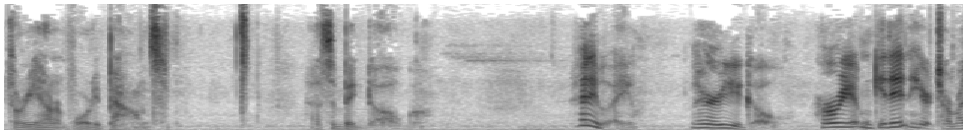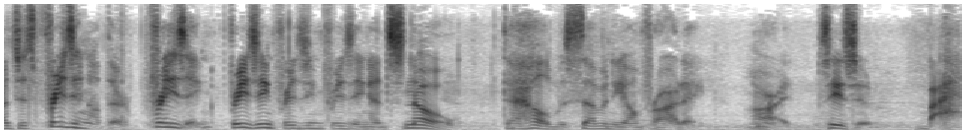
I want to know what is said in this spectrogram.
340 pounds. That's a big dog. Anyway, there you go. Hurry up and get in here, termites. It's freezing out there. Freezing, freezing, freezing, freezing, and snow. The hell, it was 70 on Friday. All right, see you soon. Bye.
